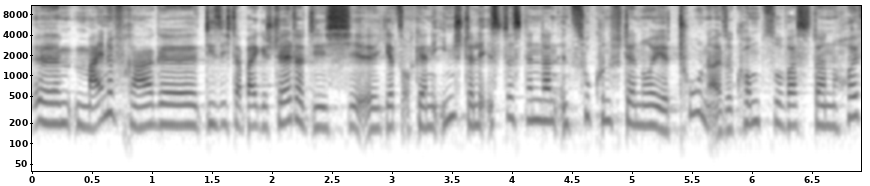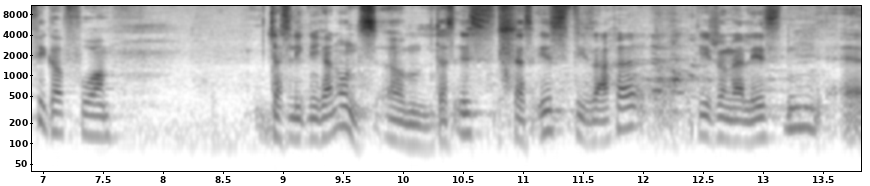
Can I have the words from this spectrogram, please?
Ähm, meine Frage, die sich dabei gestellt hat, die ich äh, jetzt auch gerne Ihnen stelle, ist das denn dann in Zukunft der neue Ton? Also kommt sowas dann häufiger vor? Das liegt nicht an uns. Ähm, das ist, das ist die Sache. Die Journalisten, äh,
